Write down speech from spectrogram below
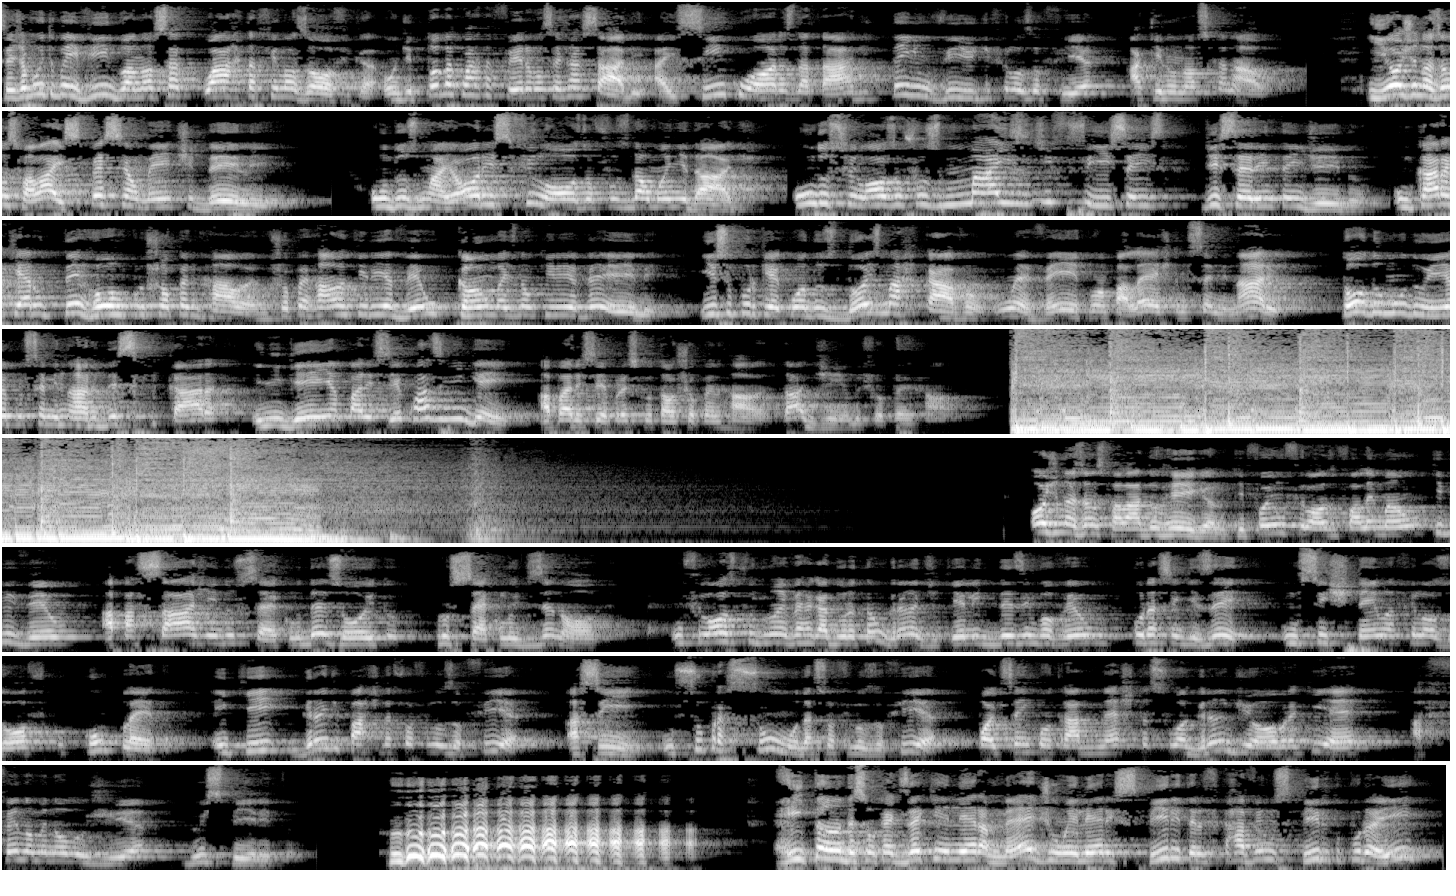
Seja muito bem-vindo à nossa quarta filosófica, onde toda quarta-feira você já sabe, às 5 horas da tarde, tem um vídeo de filosofia aqui no nosso canal. E hoje nós vamos falar especialmente dele, um dos maiores filósofos da humanidade, um dos filósofos mais difíceis de ser entendido. Um cara que era um terror para Schopenhauer. O Schopenhauer queria ver o cão, mas não queria ver ele. Isso porque quando os dois marcavam um evento, uma palestra, um seminário, todo mundo ia para o seminário desse cara e ninguém aparecia, quase ninguém aparecia para escutar o Schopenhauer. Tadinho do Schopenhauer. Hoje nós vamos falar do Hegel, que foi um filósofo alemão que viveu a passagem do século XVIII para o século XIX. Um filósofo de uma envergadura tão grande que ele desenvolveu, por assim dizer, um sistema filosófico completo, em que grande parte da sua filosofia, assim, o suprassumo da sua filosofia, pode ser encontrado nesta sua grande obra que é a Fenomenologia do Espírito. Eita, Anderson, quer dizer que ele era médium, ele era espírita, ele ficava vendo espírito por aí?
